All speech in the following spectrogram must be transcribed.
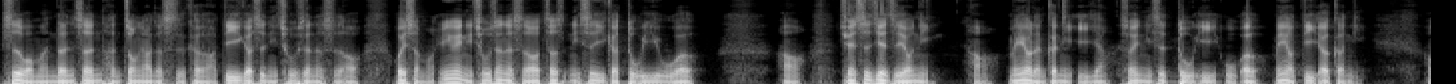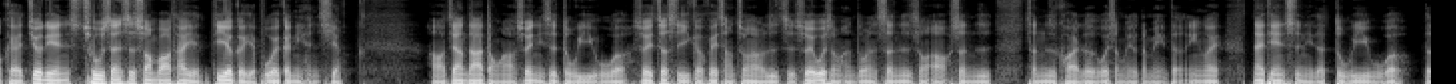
是我们人生很重要的时刻啊。第一个是你出生的时候，为什么？因为你出生的时候，这你是一个独一无二，好，全世界只有你，好，没有人跟你一样，所以你是独一无二，没有第二个你。OK，就连出生是双胞胎也，第二个也不会跟你很像。好，这样大家懂啊，所以你是独一无二，所以这是一个非常重要的日子。所以为什么很多人生日说哦，生日生日快乐？为什么有的没的？因为那天是你的独一无二的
